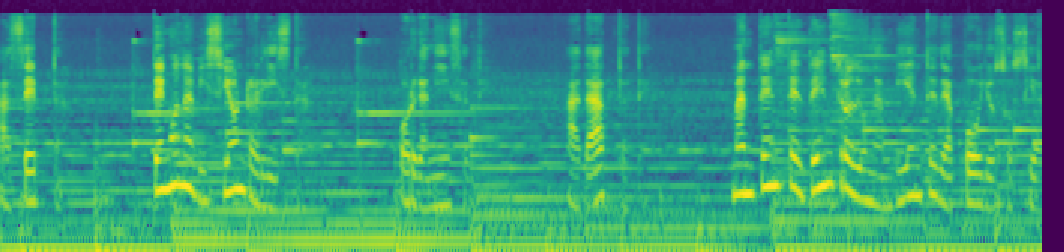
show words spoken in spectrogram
Acepta, ten una visión realista Organízate, adáptate, mantente dentro de un ambiente de apoyo social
